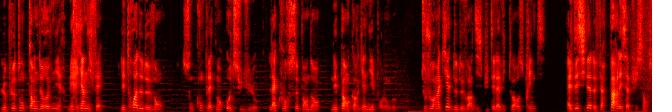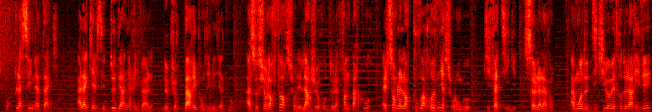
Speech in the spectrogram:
Le peloton tente de revenir, mais rien n'y fait. Les trois de devant sont complètement au-dessus du lot. La course, cependant, n'est pas encore gagnée pour Longo. Toujours inquiète de devoir disputer la victoire au sprint, elle décida de faire parler sa puissance pour placer une attaque à laquelle ses deux dernières rivales ne purent pas répondre immédiatement. Associant leurs forces sur les larges routes de la fin de parcours, elle semble alors pouvoir revenir sur Longo, qui fatigue, seule à l'avant. À moins de 10 km de l'arrivée,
